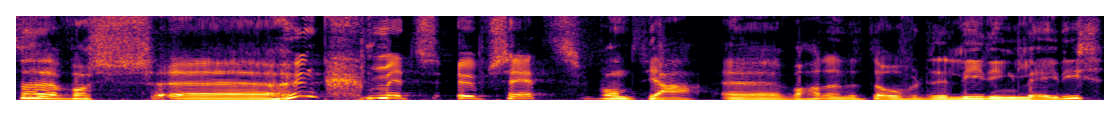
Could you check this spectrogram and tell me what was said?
Dat eh, was eh, Hunk met Upset. Want ja, eh, we hadden het over de leading ladies.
